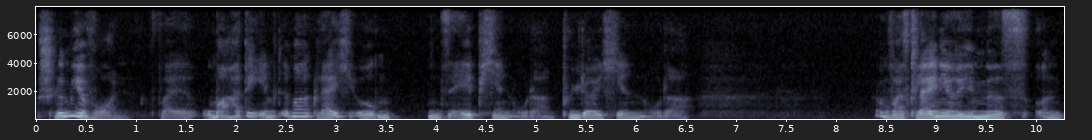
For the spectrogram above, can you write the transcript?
schlimm geworden, weil Oma hatte eben immer gleich irgendein Sälbchen oder ein Püderchen oder irgendwas Kleingeriebenes und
